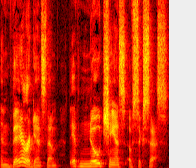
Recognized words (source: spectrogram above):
and they're against them, they have no chance of success.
